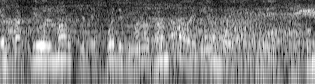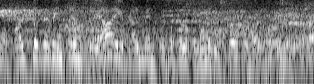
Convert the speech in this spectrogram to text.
el partido del martes después de Semana Santa veníamos eh, como faltos de esa intensidad y realmente eso fue lo que no me gustó de ese juego.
